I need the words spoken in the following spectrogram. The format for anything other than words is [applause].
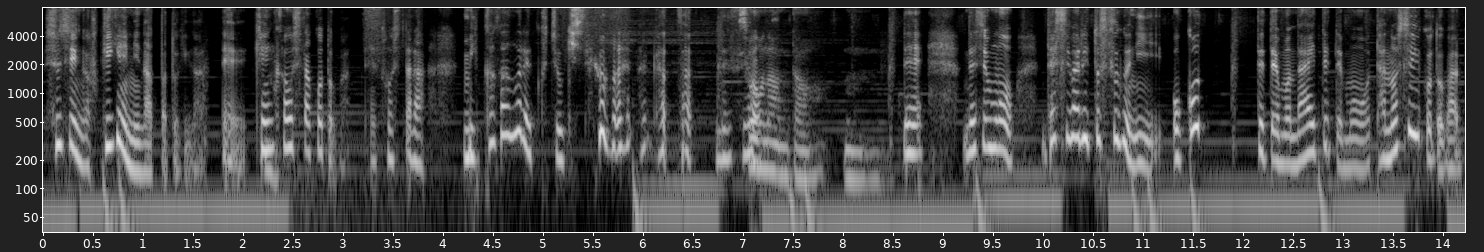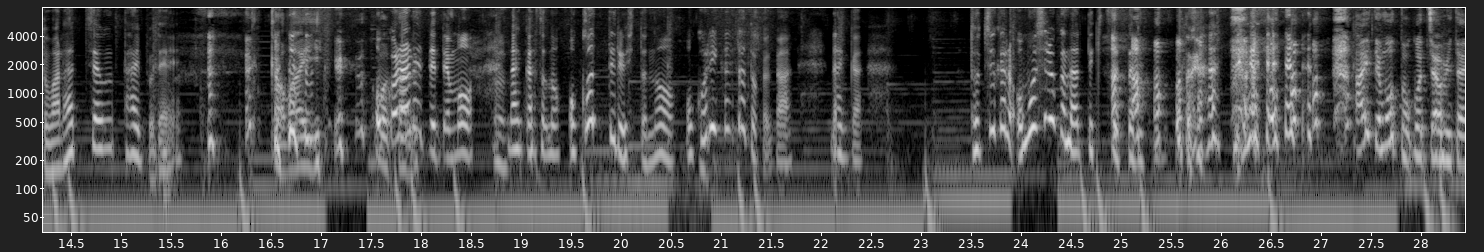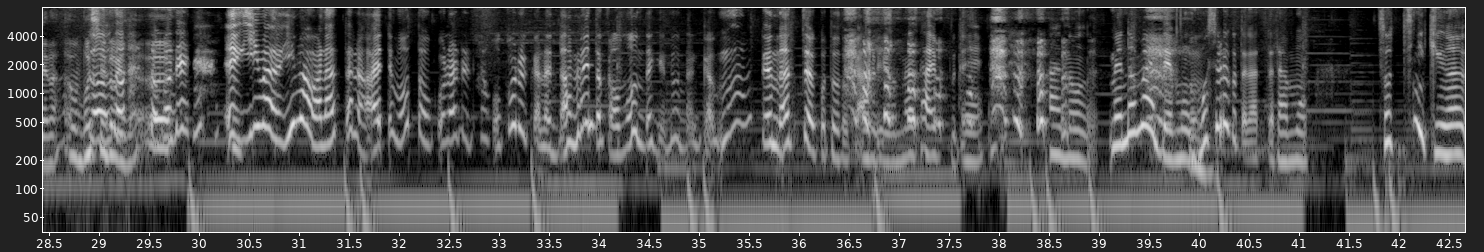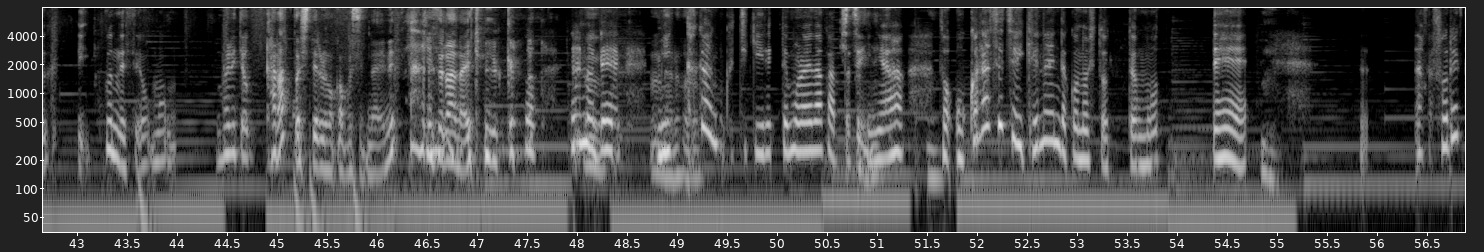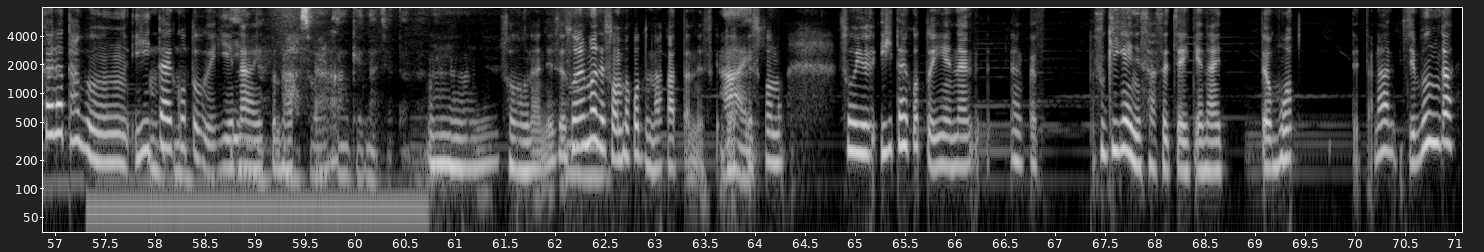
主人が不機嫌になった時があって、喧嘩をしたことがあって、うん、そしたら3日間ぐらい口をきしてもらえなかったんですよ。そうなんだ。うん、で、私も、私割とすぐに怒ってても泣いてても楽しいことがあると笑っちゃうタイプで。[laughs] かわいい。[laughs] 怒られてても、うん、なんかその怒ってる人の怒り方とかがなんか途中から面白くなってきちゃったりすることがあって [laughs] 相手もっと怒っちゃうみたいな。面白いなそこで、え今今笑ったら相手もっと怒られる。怒るからダメとか思うんだけどなんかうんってなっちゃうこととかあるような [laughs] タイプで。あの目の前でもう面白いことがあったらもう、そっちに気がいくんですよ。もう。割とカラッとしてるのかもしれないね。引きずらないというか。なので、うん、3日間口切れてもらえなかった時には、うん、そう怒らせちゃいけないんだこの人って思って、うん、なんかそれから多分言いたいことが言えないくなった、そういう関係になっちゃったんだ、ね、うん、そうなんですよそれまでそんなことなかったんですけど、はい、そのそういう言いたいこと言えないなんか不機嫌にさせちゃいけないって思ってたら自分が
